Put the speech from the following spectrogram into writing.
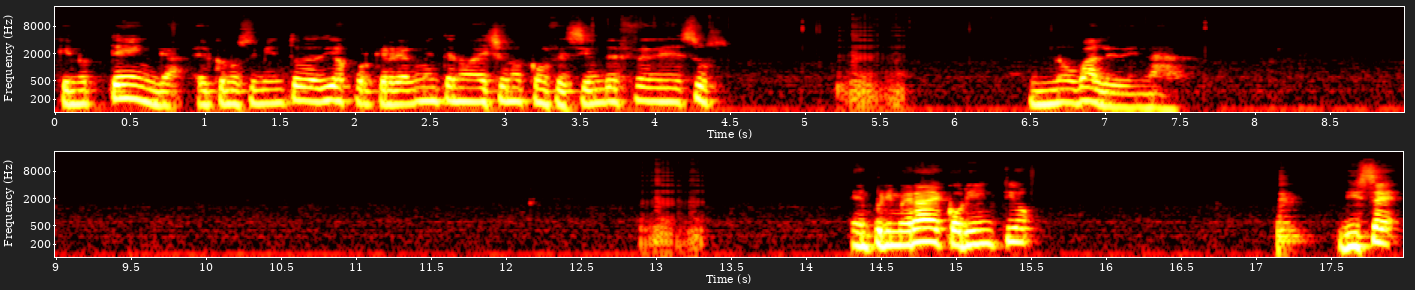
que no tenga el conocimiento de Dios porque realmente no ha hecho una confesión de fe de Jesús, no vale de nada. En Primera de Corintios dice,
